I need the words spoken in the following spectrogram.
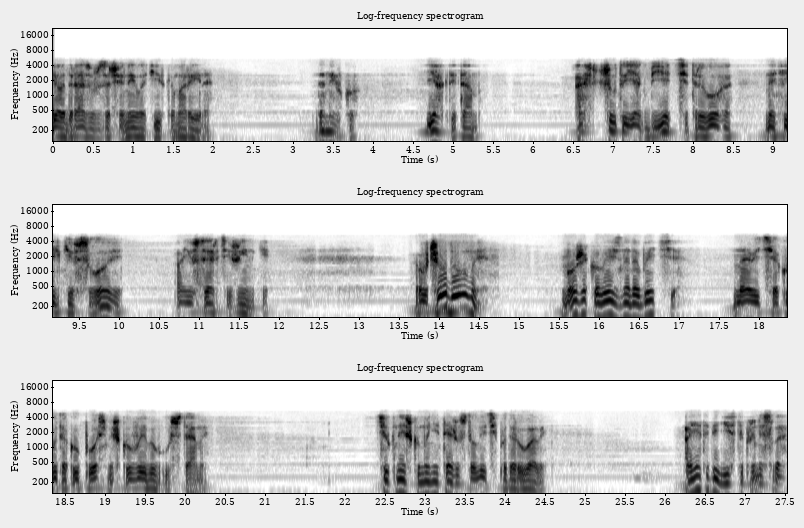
і одразу ж зачинила тітка Марина. Данилко, як ти там? Аж чути, як б'ється тривога не тільки в слові, а й у серці жінки. Вчу думи. Може, колись знадобиться, навіть яку таку посмішку вибив устами. Цю книжку мені теж у столиці подарували. А я тобі їсти принесла.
